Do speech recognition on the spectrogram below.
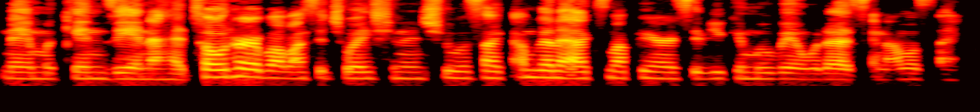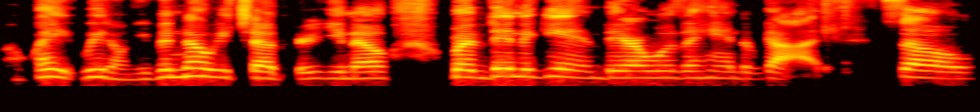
named Mackenzie, and I had told her about my situation, and she was like, "I'm gonna ask my parents if you can move in with us." And I was like, "Wait, we don't even know each other, you know." But then again, there was a hand of God. So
